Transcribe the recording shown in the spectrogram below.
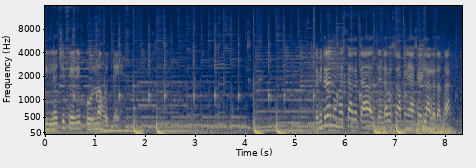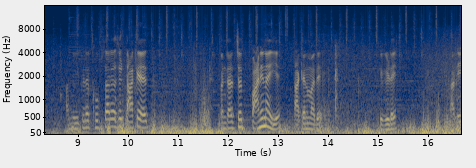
किल्ल्याची फेरी पूर्ण होते. तर मित्रांनो मस्त आता त्या झेंडापासून आपण या साईडला आलोत आता. आणि इकडे खूप सारे असे टाके आहेत पण त्याच्यात पाणी नाही आहे टाक्यांमध्ये इकडे. आणि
